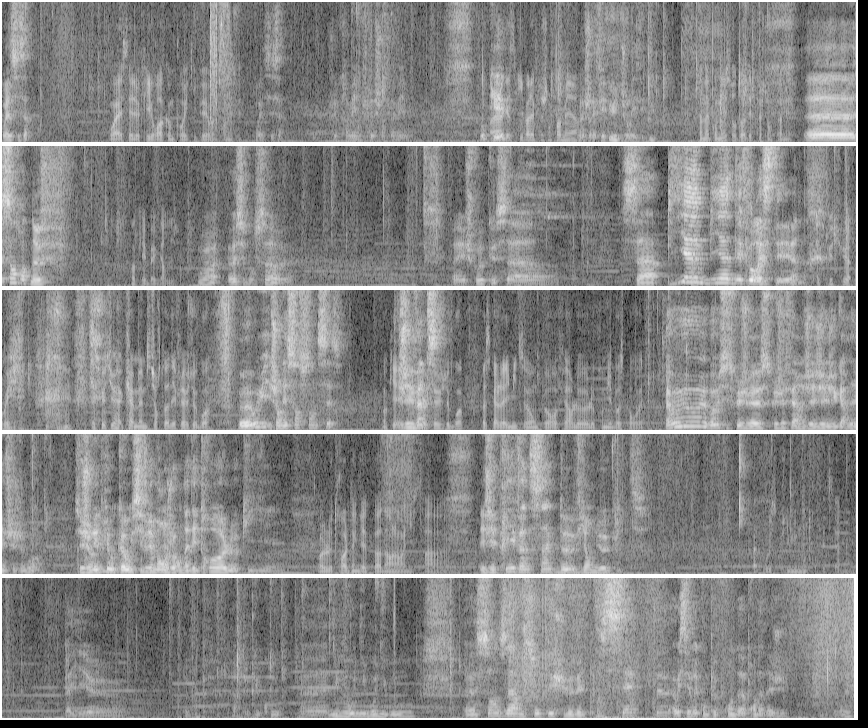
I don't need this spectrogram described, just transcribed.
Ouais, c'est ça. Ouais, c'est le clic droit comme pour équiper, ouais, en effet. Ouais, c'est ça. Je vais cramer une flèche enflammée. Ok. Ouais, qu'est-ce qu'il va les flèches enflammées hein Bah, j'en ai fait une, j'en ai fait une. T'en as combien sur toi des flèches enflammées? Euh. 139. Ok, bah garde-les sur. Ouais, ouais, c'est pour ça, ouais. Ouais, je vois que ça. Ça a bien bien déforesté. Hein. Est-ce que tu as. Oui. Est-ce que tu as quand même sur toi des flèches de bois? Euh, oui, oui, j'en ai 176. Ok, J'ai toutes les 20 flèches de bois? Parce qu'à la limite, on peut refaire le, le premier boss pour Wed. Ah oui, oui, oui, bah oui, c'est ce que je vais, ce que je vais faire. hein. J'ai- gardé les flèches de bois. hein. J'en ai pris au cas où si vraiment genre on a des trolls qui. Ouais, le troll, t'inquiète pas, dans il sera. Et j'ai pris 25 de viande cuite. Ouais, où est-ce que j'ai mis mon trophée de serre moi Aïe, euh... hop. Alors, du coup, euh, niveau, niveau, niveau. Euh, sans armes, sauter, je suis level 17. Ah oui, c'est vrai qu'on peut prendre, apprendre à nager. C'est vrai.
